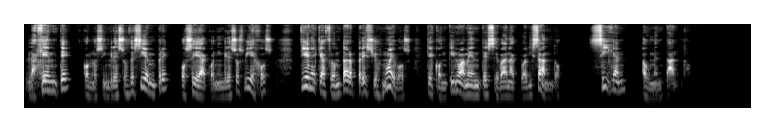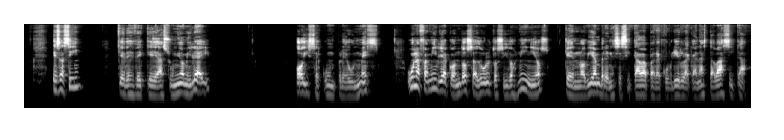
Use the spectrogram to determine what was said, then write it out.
La gente, con los ingresos de siempre, o sea, con ingresos viejos, tiene que afrontar precios nuevos que continuamente se van actualizando, siguen aumentando. Es así que desde que asumió mi ley, hoy se cumple un mes, una familia con dos adultos y dos niños, que en noviembre necesitaba para cubrir la canasta básica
